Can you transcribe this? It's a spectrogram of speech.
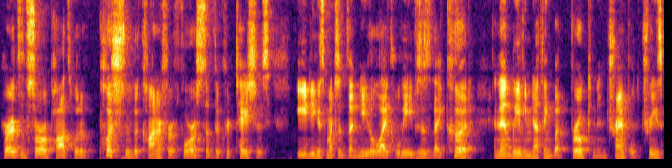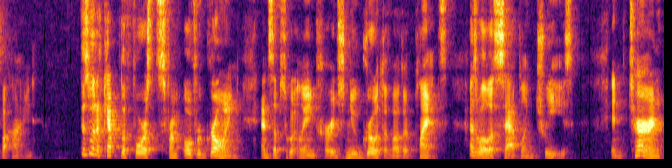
herds of sauropods would have pushed through the conifer forests of the Cretaceous, eating as much of the needle like leaves as they could, and then leaving nothing but broken and trampled trees behind. This would have kept the forests from overgrowing and subsequently encouraged new growth of other plants, as well as sapling trees. In turn,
